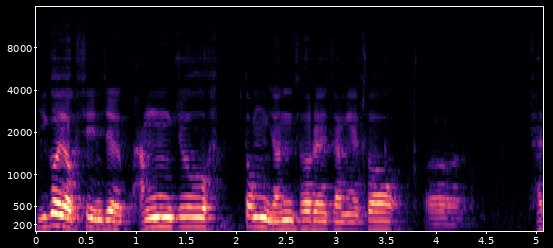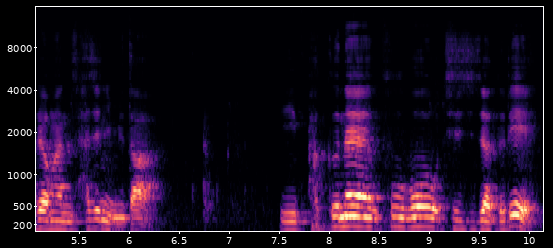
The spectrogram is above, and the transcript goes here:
이거 역시 이제 광주 합동 연설회장에서 어, 촬영한 사진입니다. 이 박근혜 후보 지지자들이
